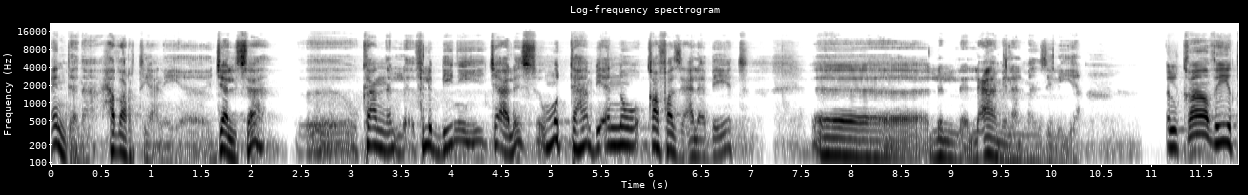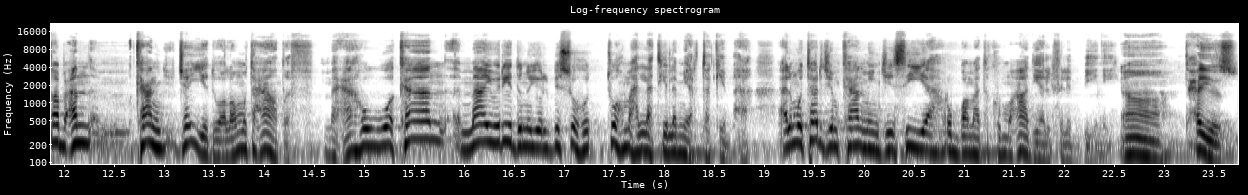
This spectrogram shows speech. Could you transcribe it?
عندنا حضرت يعني آه، جلسة وكان الفلبيني جالس ومتهم بأنه قفز على بيت. للعاملة المنزلية. القاضي طبعا كان جيد والله متعاطف معه وكان ما يريد أن يلبسه التهمة التي لم يرتكبها. المترجم كان من جنسية ربما تكون معادية للفلبيني. آه تحيز.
